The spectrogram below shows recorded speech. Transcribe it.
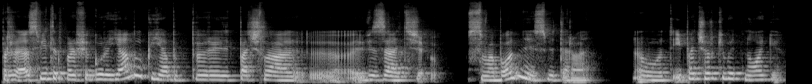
Про свитер про фигуру яблока я бы предпочла э, вязать свободные свитера вот, и подчеркивать ноги.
